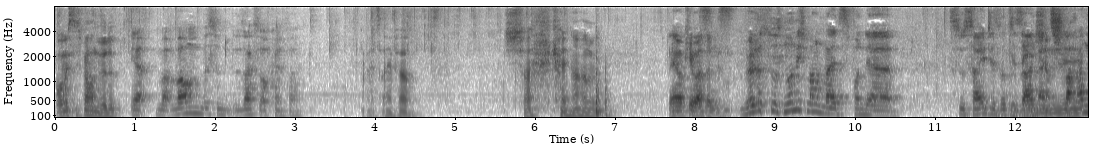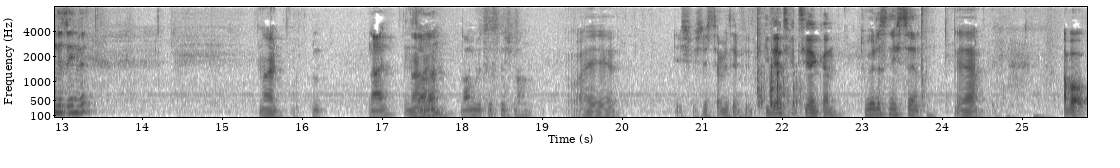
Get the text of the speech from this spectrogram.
Warum ich es nicht machen würde? Ja, wa- warum bist du, sagst du auf keinen Fall? Weil es einfach. Scheiße, keine Ahnung. Ja, okay, warte. Würdest du es nur nicht machen, weil es von der Society sozusagen Gesellschaft, als nee. schwach angesehen wird? Nein. Nein. Nein. Sondern? Warum würdest du es nicht machen? Weil ich mich nicht damit identifizieren kann. Du würdest nicht simpen. Ja. Aber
